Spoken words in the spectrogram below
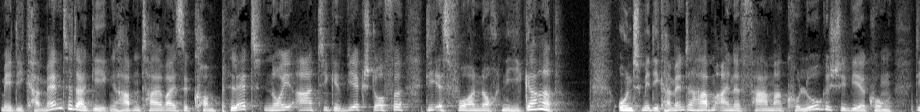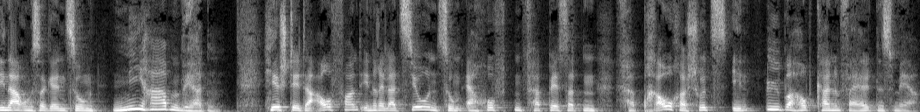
Medikamente dagegen haben teilweise komplett neuartige Wirkstoffe, die es vorher noch nie gab. Und Medikamente haben eine pharmakologische Wirkung, die Nahrungsergänzung nie haben werden. Hier steht der Aufwand in Relation zum erhofften verbesserten Verbraucherschutz in überhaupt keinem Verhältnis mehr.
